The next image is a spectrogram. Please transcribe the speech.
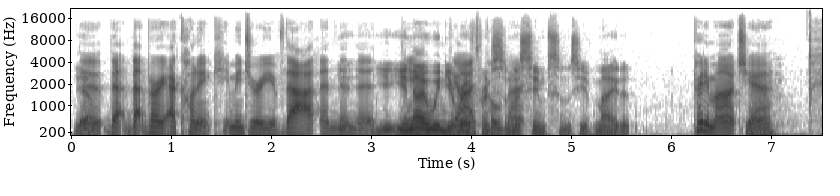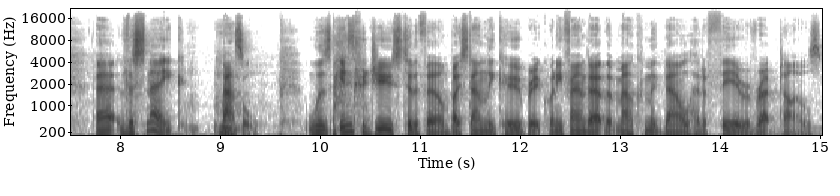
Yeah. the that that very iconic imagery of that, and You, then the you, you yeah, know when you the eyes reference pulled The. Simpsons, you've made it. Pretty much, yeah. Uh, the snake, Basil, was introduced to the film by Stanley Kubrick when he found out that Malcolm McDowell had a fear of reptiles.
